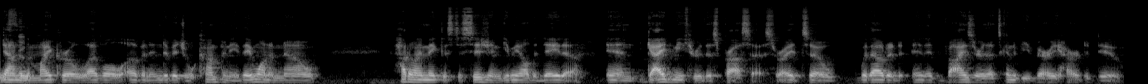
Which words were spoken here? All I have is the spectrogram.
down to the micro level of an individual company. They want to know how do I make this decision? Give me all the data and guide me through this process, right? So without an advisor, that's going to be very hard to do.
